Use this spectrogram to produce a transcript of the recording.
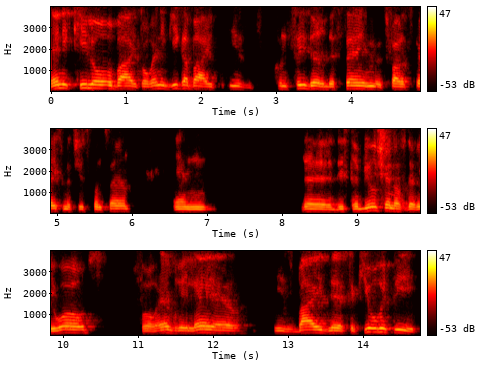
any kilobyte or any gigabyte is considered the same as far as space mesh is concerned. And the distribution of the rewards for every layer is by the security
